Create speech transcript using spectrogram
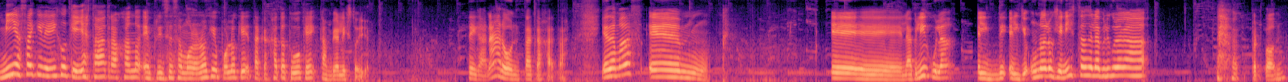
Miyazaki le dijo que ya estaba trabajando en Princesa Mononoke, por lo que Takahata tuvo que cambiar la historia. Te ganaron, Takahata. Y además, em, eh, la película, uno de los guionistas de la película, perdón,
